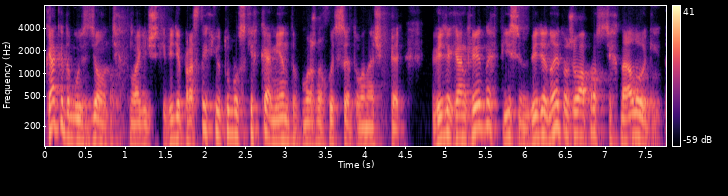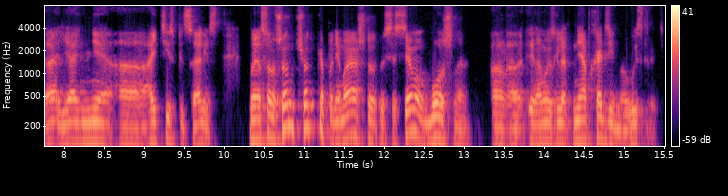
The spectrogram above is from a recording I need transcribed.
как это будет сделано технологически, в виде простых ютубовских комментов, можно хоть с этого начать, в виде конкретных писем, в виде, ну это уже вопрос технологий, да, я не э, IT-специалист, но я совершенно четко понимаю, что эту систему можно э, и, на мой взгляд, необходимо выстроить.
